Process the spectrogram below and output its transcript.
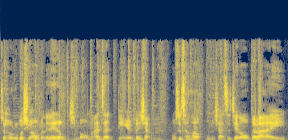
最后，如果喜欢我们的内容，请帮我们按赞、订阅、分享。我是昌豪，我们下次见喽，拜拜。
